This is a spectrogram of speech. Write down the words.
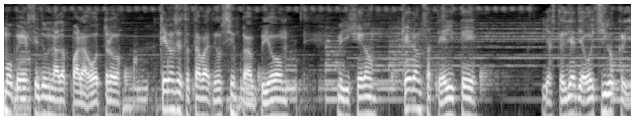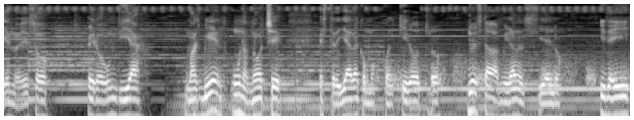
moverse de un lado para otro, que no se trataba de un simple avión. Me dijeron que era un satélite y hasta el día de hoy sigo creyendo eso, pero un día, más bien una noche, estrellada como cualquier otro, yo estaba mirando el cielo y de ahí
